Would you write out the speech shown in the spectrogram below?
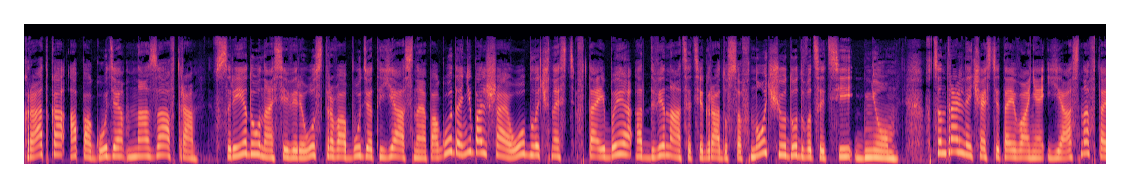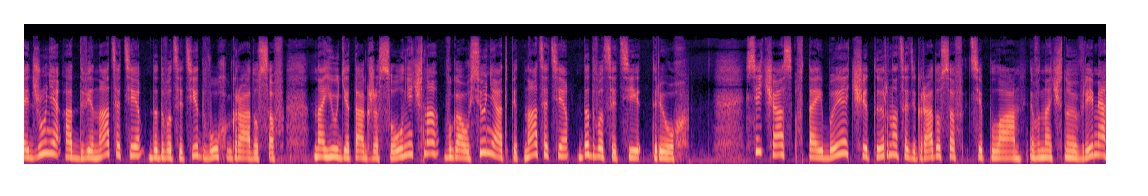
Кратко о погоде на завтра. В среду на севере острова будет ясная погода, небольшая облачность. В Тайбе от 12 градусов ночью до 20 днем. В центральной части Тайваня ясно, в Тайджуне от 12 до 22 градусов. На юге также солнечно, в Гаусюне от 15 до 23. Сейчас в Тайбе 14 градусов тепла. В ночное время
